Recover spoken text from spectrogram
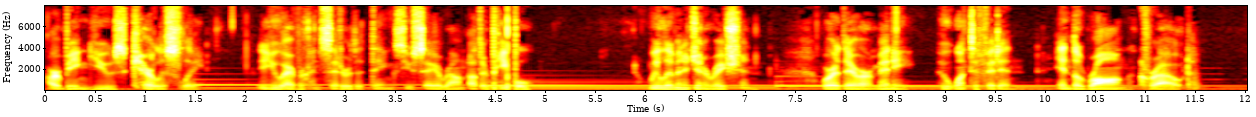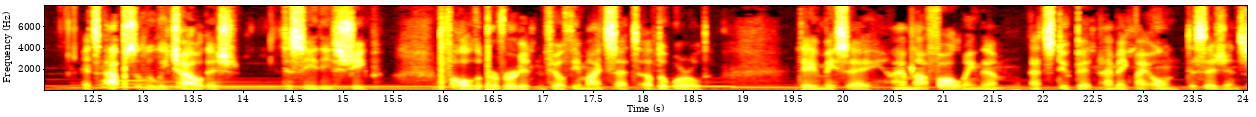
are being used carelessly. Do you ever consider the things you say around other people? We live in a generation where there are many who want to fit in, in the wrong crowd. It's absolutely childish to see these sheep follow the perverted and filthy mindset of the world. They may say, I am not following them. That's stupid. I make my own decisions.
